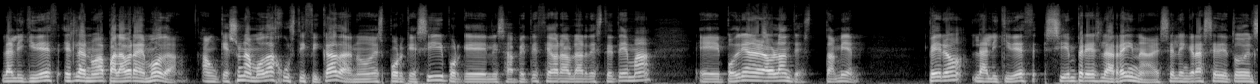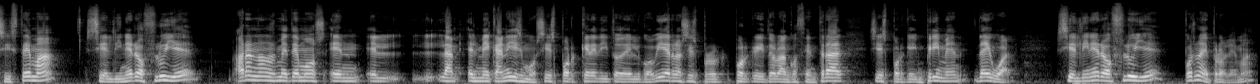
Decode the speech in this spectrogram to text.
La liquidez es la nueva palabra de moda, aunque es una moda justificada, no es porque sí, porque les apetece ahora hablar de este tema. Eh, Podrían haber hablado antes, también. Pero la liquidez siempre es la reina, es el engrase de todo el sistema. Si el dinero fluye, ahora no nos metemos en el, el mecanismo, si es por crédito del gobierno, si es por, crédito del Banco Central, si es porque imprimen, da igual. Si el dinero fluye, pues no hay problema.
